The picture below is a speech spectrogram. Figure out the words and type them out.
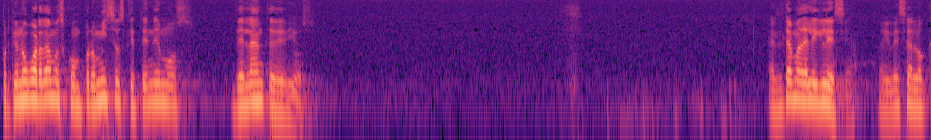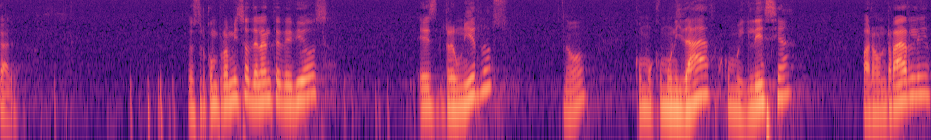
Porque no guardamos compromisos que tenemos delante de Dios. El tema de la iglesia, la iglesia local. Nuestro compromiso delante de Dios es reunirnos, ¿no? Como comunidad, como iglesia, para honrarle,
